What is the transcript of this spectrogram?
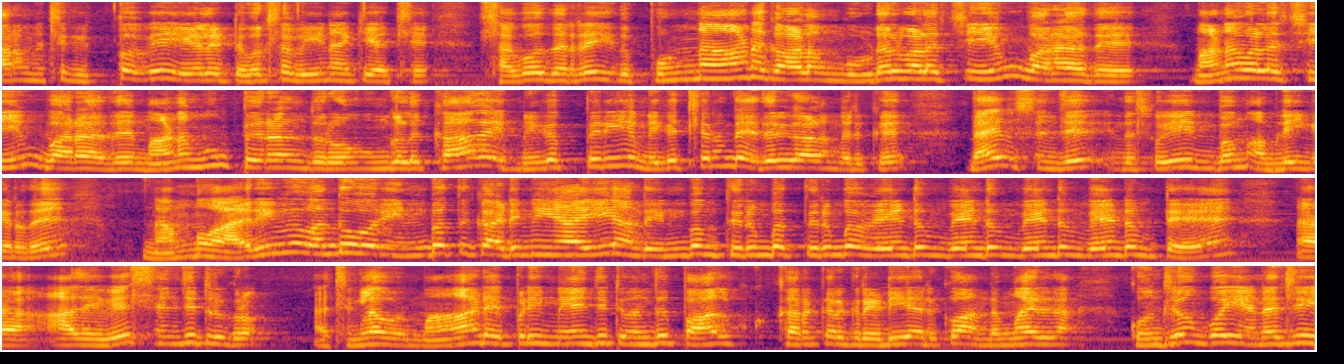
ஆரம்பிச்சு இப்பவே ஏழு எட்டு வருஷம் வீணாக்கியாச்சு. சகோதரரே இது பொன்னான காலம். உங்க உடல் வளர்ச்சியும் வராது மன வளர்ச்சியும் வராது மனமும் பிறந்துரும். உங்களுக்காக மிகப்பெரிய மிகச்சிறந்த எதிர்காலம் இருக்கு. தயவு செஞ்சு இந்த சுய இன்பம் அப்படிங்கிறது நம்ம அறிவு வந்து ஒரு இன்பத்துக்கு அடிமையாகி அந்த இன்பம் திரும்ப திரும்ப வேண்டும் வேண்டும் வேண்டும் வேண்டும்ட்டு அதையவே அதைவே செஞ்சுட்டு இருக்கிறோம் ஆச்சுங்களா? ஒரு மாடு எப்படி மேய்ஞ்சிட்டு வந்து பால் கறக்கறதுக்கு ரெடியாக இருக்கோ அந்த மாதிரி தான் கொஞ்சம் போய் எனர்ஜி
